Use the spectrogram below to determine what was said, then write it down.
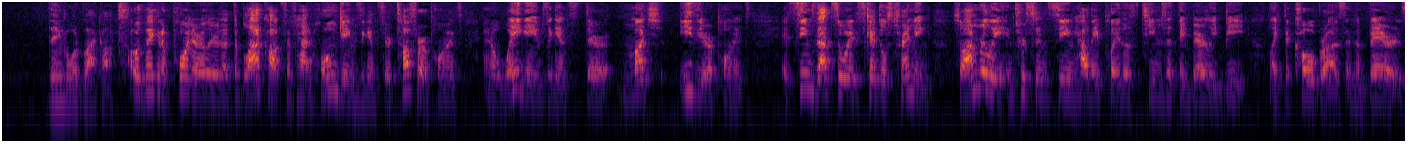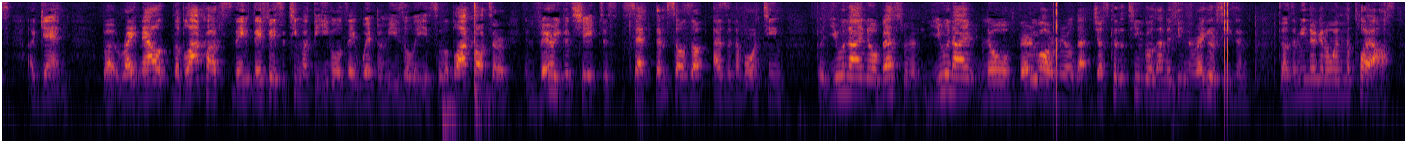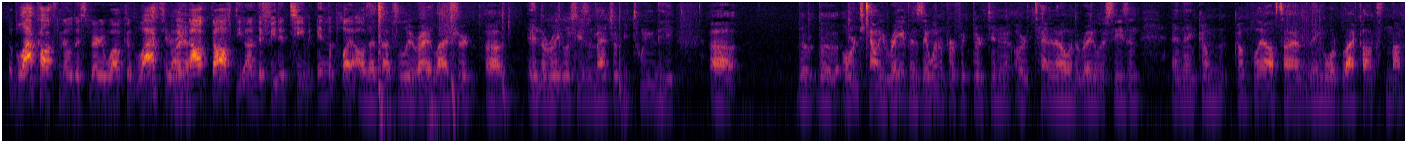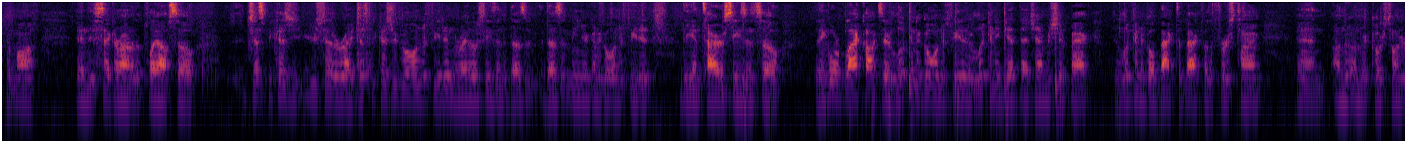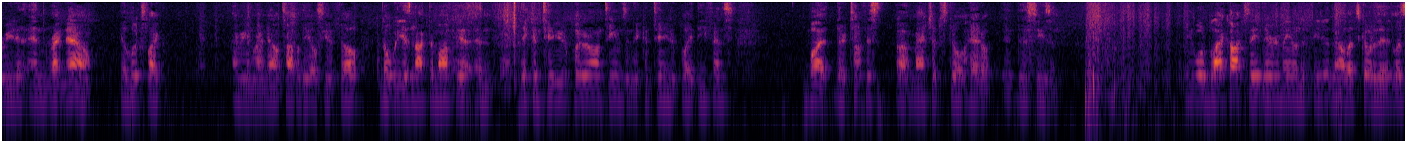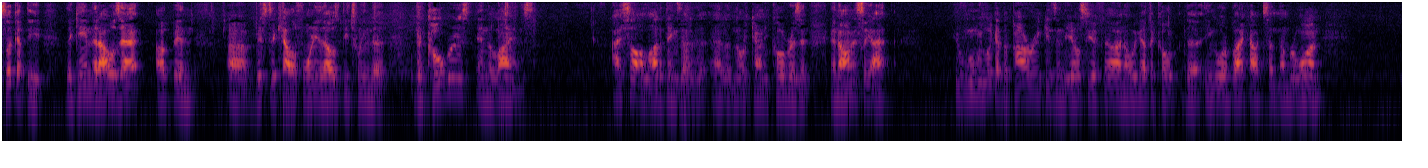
the Inglewood Blackhawks. I was making a point earlier that the Blackhawks have had home games against their tougher opponents and away games against their much easier opponents. It seems that's the way the schedule's trending. So I'm really interested in seeing how they play those teams that they barely beat, like the Cobras and the Bears again. But right now, the Blackhawks, they, they face a team like the Eagles, they whip them easily. So the Blackhawks are in very good shape to set themselves up as the number one team. But you and I know best, you and I know very well, Ramiro, that just because a team goes undefeated in the regular season doesn't mean they're going to win in the playoffs. The Blackhawks know this very well because last year Oh, they yeah. knocked off the undefeated team in the playoffs. Oh, that's absolutely right. Last year, uh, in the regular season matchup between the uh, the the Orange County Ravens, they went a perfect thirteen or ten and zero in the regular season, and then come come playoff time, the Inglewood Blackhawks knocked them off in the second round of the playoffs. So. Just because you, said it right, just because you go undefeated in the regular season, it doesn't it doesn't mean you're going to go undefeated the entire season. So, the Inglewood Blackhawks they're looking to go undefeated. They're looking to get that championship back. They're looking to go back to back for the first time, and under under Coach Tony Reed. And right now, it looks like, I mean, right now, top of the LCFL, nobody has knocked them off yet, and they continue to put it on teams and they continue to play defense. But their toughest uh, matchup still ahead up this season. Inglewood Blackhawks they, they remain undefeated. Now let's go to the let's look at the the game that I was at up in uh, Vista, California. That was between the the Cobras and the Lions. I saw a lot of things out of the, out of North County Cobras, and, and honestly, I if, when we look at the power rankings in the LCFL, I know we got the Co- the Inglewood Blackhawks at number one,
